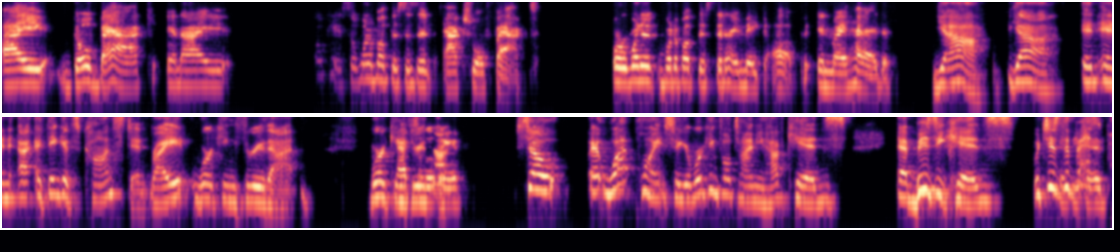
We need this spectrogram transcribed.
I go back and I, okay, so what about this is an actual fact? Or what, what about this that I make up in my head? Yeah. Yeah. And, and I think it's constant, right? Working through that, working Absolutely. through that. So at what point, so you're working full time, you have kids, uh, busy kids, which is the best kids.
